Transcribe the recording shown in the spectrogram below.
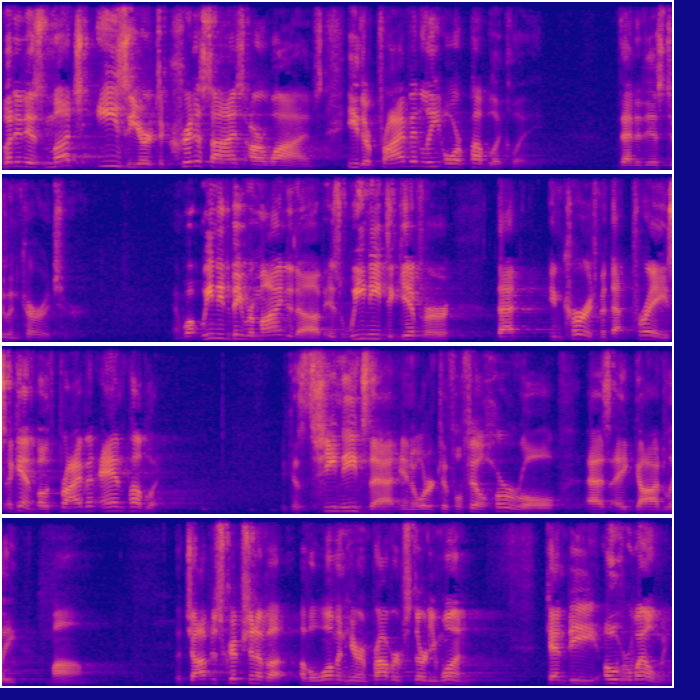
but it is much easier to criticize our wives, either privately or publicly, than it is to encourage her. And what we need to be reminded of is we need to give her that encouragement, that praise, again, both private and public, because she needs that in order to fulfill her role as a godly mom. The job description of a, of a woman here in Proverbs 31 can be overwhelming,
